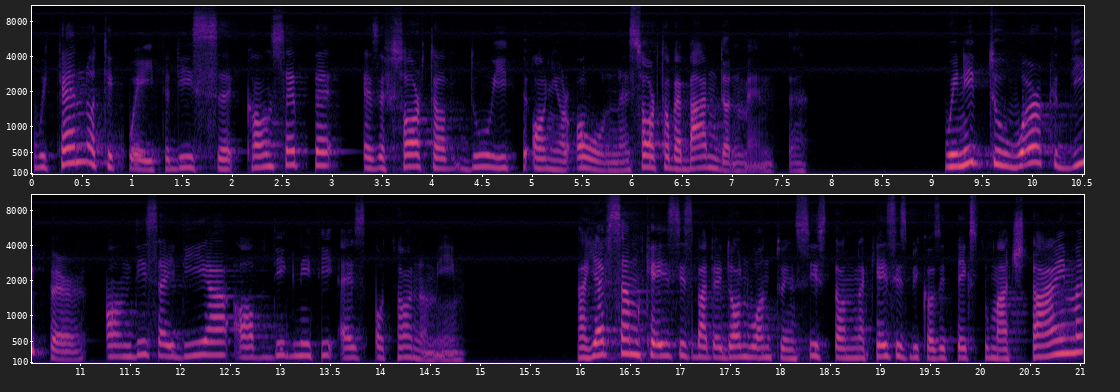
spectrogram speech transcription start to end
we cannot equate this concept as a sort of do it on your own, a sort of abandonment. We need to work deeper on this idea of dignity as autonomy. I have some cases, but I don't want to insist on cases because it takes too much time.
